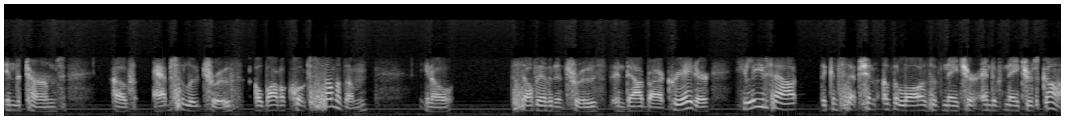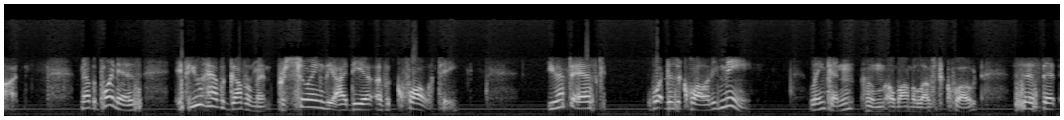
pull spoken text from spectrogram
in the terms of absolute truth. Obama quotes some of them, you know, self evident truths endowed by our Creator he leaves out the conception of the laws of nature and of nature's God. Now, the point is, if you have a government pursuing the idea of equality, you have to ask, what does equality mean? Lincoln, whom Obama loves to quote, says that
